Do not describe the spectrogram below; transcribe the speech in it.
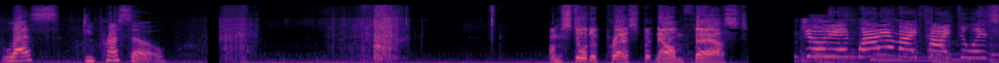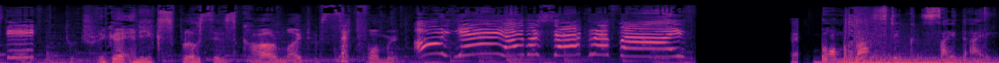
less depresso. I'm still depressed, but now I'm fast. Julian, why am I tied to a stick? To trigger any explosives Carl might have set for me. Oh, yay! I'm a sacrifice! Bombastic side eye.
